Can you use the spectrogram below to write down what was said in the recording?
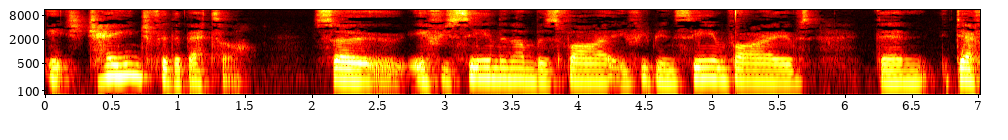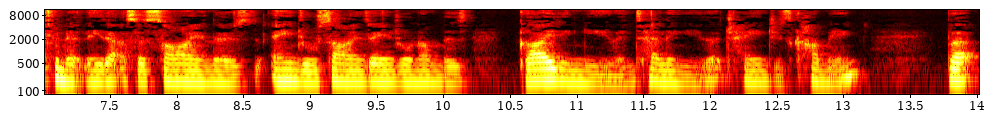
it's change for the better. So if you're seeing the numbers five, if you've been seeing fives, then definitely that's a sign. Those angel signs, angel numbers guiding you and telling you that change is coming. But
